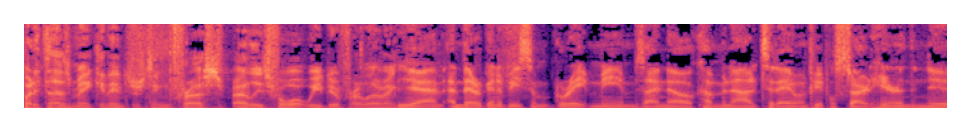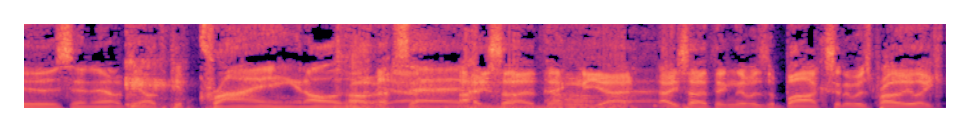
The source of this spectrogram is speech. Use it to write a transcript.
But it does make it interesting for us, at least for what we do for a living. Yeah, and, and there are going to be some great memes I know coming out today when people start hearing the news and uh, you know the people crying and all upset. I saw a thing. Yeah, I saw a thing that was a box, and it was probably like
